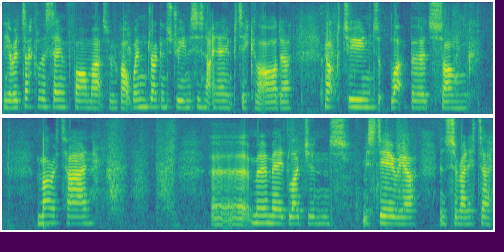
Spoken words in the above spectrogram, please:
They are exactly the same format. So we've got When Dragons Dream, this is not in any particular order. Nocturnes, Blackbird Song, Maritime, uh, Mermaid Legends, Mysteria and Serenity.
